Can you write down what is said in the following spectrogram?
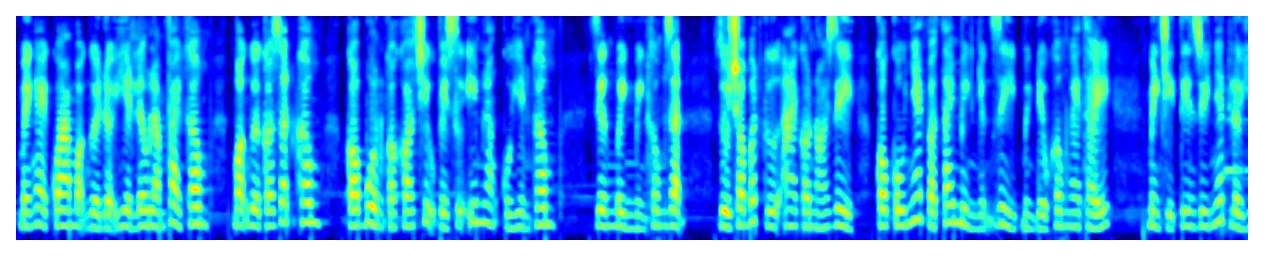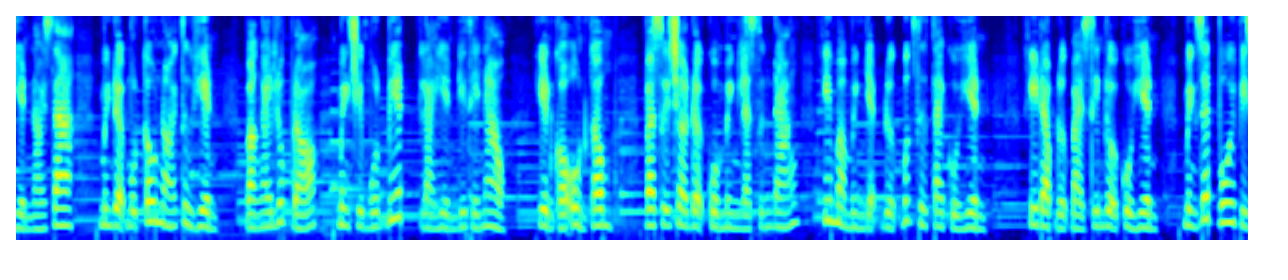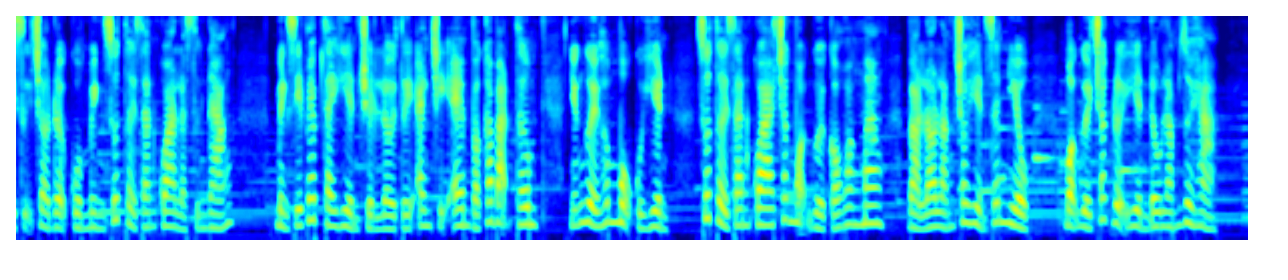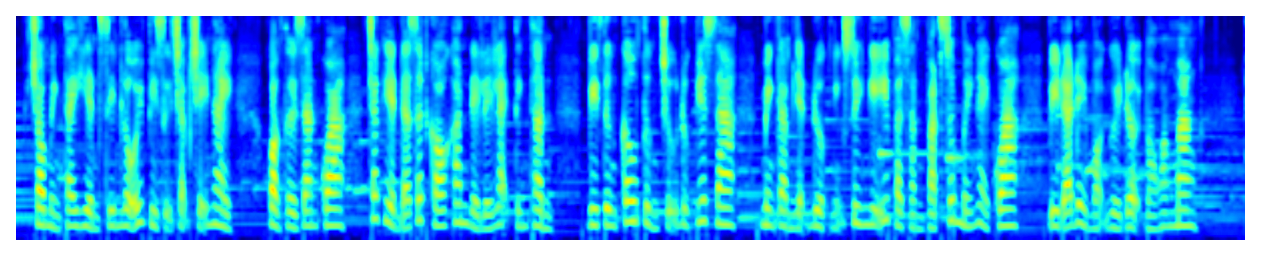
Mấy ngày qua mọi người đợi Hiền lâu lắm phải không? Mọi người có giận không? Có buồn có khó chịu về sự im lặng của Hiền không? Riêng mình mình không giận, dù cho bất cứ ai có nói gì, có cố nhét vào tay mình những gì mình đều không nghe thấy. Mình chỉ tin duy nhất lời Hiền nói ra, mình đợi một câu nói từ Hiền và ngay lúc đó mình chỉ muốn biết là Hiền như thế nào, Hiền có ổn không và sự chờ đợi của mình là xứng đáng khi mà mình nhận được bức thư tay của Hiền. Khi đọc được bài xin lỗi của Hiền, mình rất vui vì sự chờ đợi của mình suốt thời gian qua là xứng đáng. Mình xin phép tay Hiền chuyển lời tới anh chị em và các bạn thơm, những người hâm mộ của Hiền. Suốt thời gian qua chắc mọi người có hoang mang và lo lắng cho Hiền rất nhiều. Mọi người chắc đợi Hiền lâu lắm rồi hả? Cho mình thay Hiền xin lỗi vì sự chậm trễ này. Khoảng thời gian qua, chắc Hiền đã rất khó khăn để lấy lại tinh thần. Vì từng câu từng chữ được viết ra, mình cảm nhận được những suy nghĩ và dằn vặt suốt mấy ngày qua vì đã để mọi người đợi và hoang mang.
